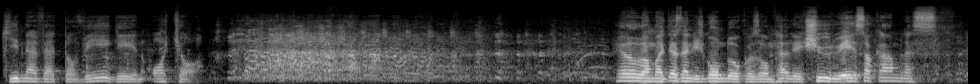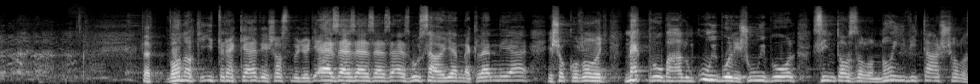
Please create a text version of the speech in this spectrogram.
kinevett a végén atya. Jó, majd ezen is gondolkozom, elég sűrű éjszakám lesz. Tehát van, aki itt reked, és azt mondja, hogy ez, ez, ez, ez, ez, muszáj, hogy ennek lennie, és akkor valahogy megpróbálunk újból és újból, szinte azzal a naivitással,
